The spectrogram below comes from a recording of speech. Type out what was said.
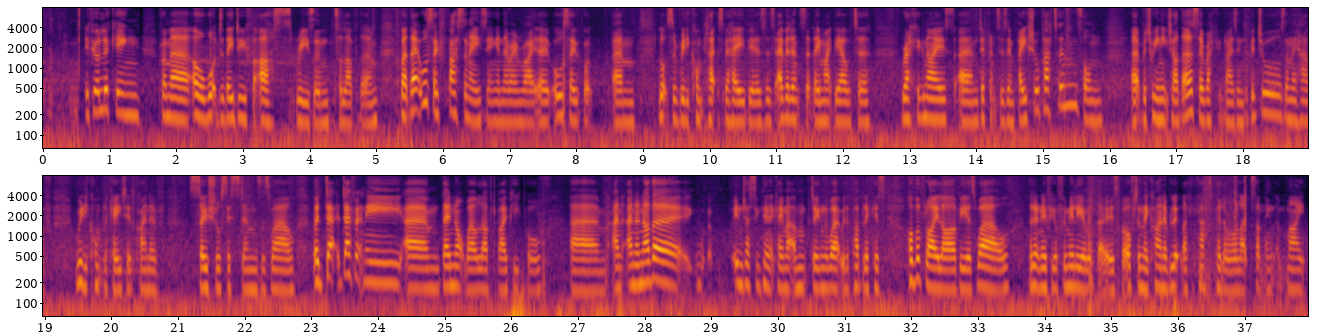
if you're looking from a oh what do they do for us reason to love them but they're also fascinating in their own right they've also got um, lots of really complex behaviours there's evidence that they might be able to recognize um, differences in facial patterns on uh, between each other, so recognize individuals, and they have really complicated kind of social systems as well. But de- definitely, um, they're not well loved by people. Um, and and another interesting thing that came out of doing the work with the public is hoverfly larvae as well. I don't know if you're familiar with those, but often they kind of look like a caterpillar or like something that might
